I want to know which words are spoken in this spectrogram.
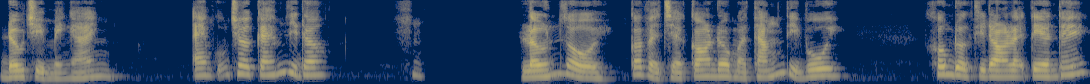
Đâu chỉ mình anh. Em cũng chơi kém gì đâu. Lớn rồi, Có phải trẻ con đâu mà thắng thì vui. Không được thì đòi lại tiền thế.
